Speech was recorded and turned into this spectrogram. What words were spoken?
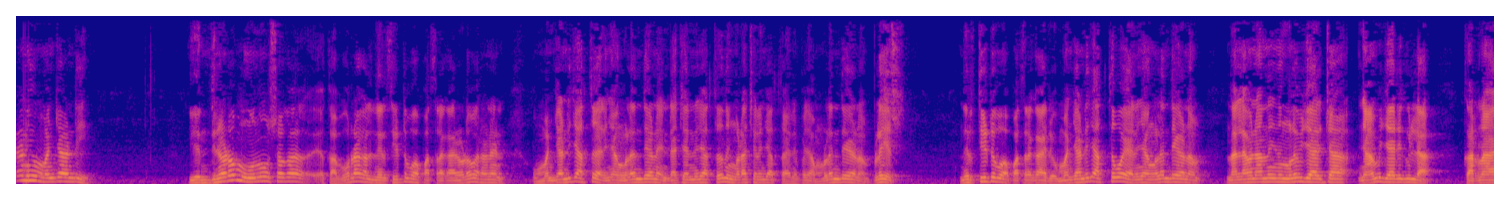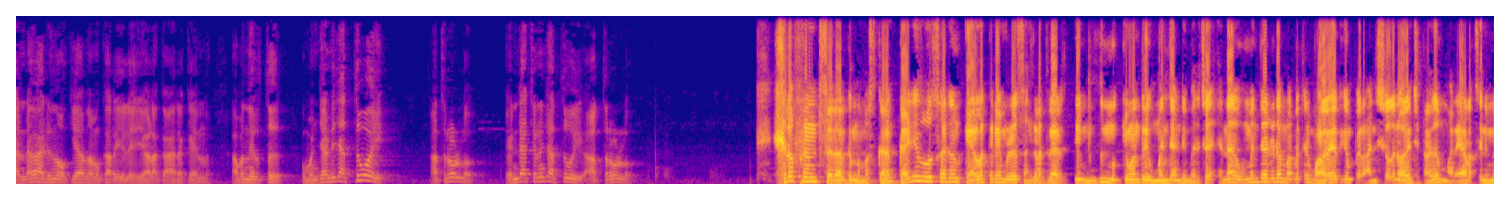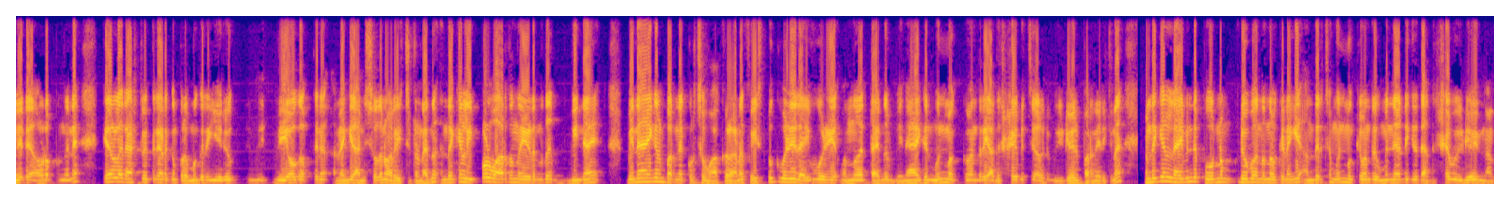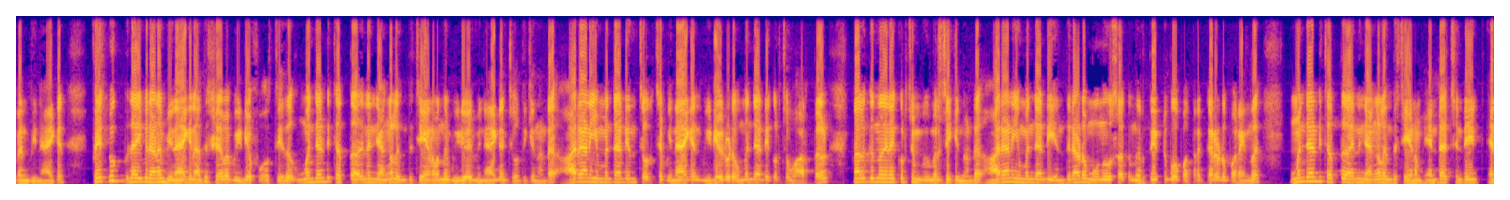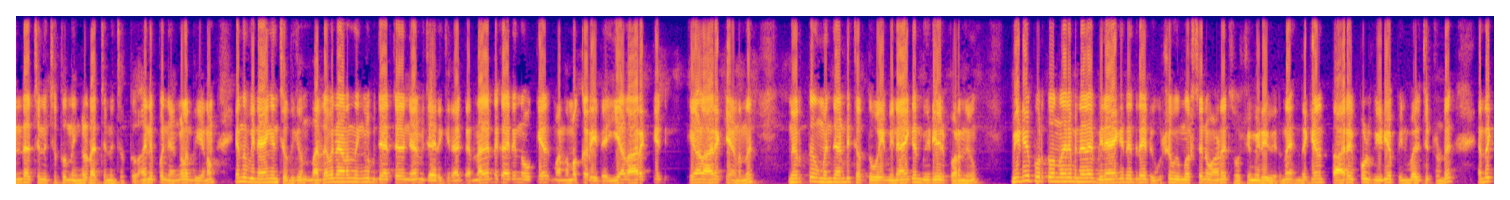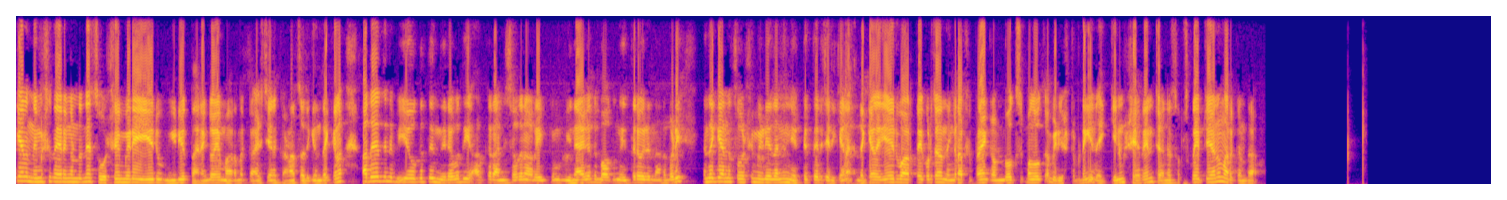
ആരാണ് മഞ്ചാണ്ടി എന്തിനാടോ മൂന്ന് ദിവസമൊക്കെ കപൂറ നിർത്തിയിട്ട് പോ പത്രക്കാരോട് പറയണേ. ഉമ്മൻചാണ്ടി ചത്ത് അതിന് ഞങ്ങൾ എന്ത് ചെയ്യണം? എന്റെ അച്ഛന്റെ ചത്ത് നിങ്ങളുടെ അച്ഛനും ചത്ത്. ഇപ്പൊ നമ്മൾ എന്ത് ചെയ്യണം? പ്ലീസ് നിർത്തിയിട്ട് പോ പത്രക്കാർ ഉമ്മൻചാണ്ടി ചത്ത് പോയാൽ ഞങ്ങൾ എന്ത് ചെയ്യണം? നല്ലവനാന്ന് നിങ്ങൾ വിചാരിച്ച ഞാൻ വിചാരിക്കില്ല. കർണാകരന്റെ കാര്യം നോക്കിയാൽ നമുക്കറിയില്ലേ ഇയാളൊക്കെ ആരൊക്കെയെന്ന് അപ്പം നിർത്ത്. ഉമ്മൻചാണ്ടി ചത്തുപോയി. അത്രേ ഉള്ളൂ. എന്റെ അച്ഛനും ചത്തുപോയി. അത്രേ ഉള്ളൂ. ഹലോ ഫ്രണ്ട്സ് എല്ലാവർക്കും നമസ്കാരം. കഴിഞ്ഞ ദിവസമായിരുന്നു കേരളക്കരയെ മുഴുവൻ സങ്കടത്തിലായിരുത്തി മുൻ മുഖ്യമന്ത്രി ഉമ്മൻചാണ്ടി മരിച്ചത്. എന്നാൽ ഉമ്മൻചാണ്ടിയുടെ മരണത്തിന് വളരെയധികം പേർ അനുശോചനം അറിയിച്ചിട്ടുണ്ട്. മലയാള സിനിമയിലെ അതോടൊപ്പം തന്നെ കേരള രാഷ്ട്രീയത്തിലെ അടക്കം പ്രമുഖർ ഈ ഒരു വിയോഗത്തിന് അല്ലെങ്കിൽ അനുശോചനം അറിയിച്ചിട്ടുണ്ടായിരുന്നു. എന്തൊക്കെയാണ് ഇപ്പോൾ വാർത്ത നേടുന്നത് വിനായ വിനായകൻ പറഞ്ഞ കുറച്ച് വാക്കുകളാണ്. ഫേസ്ബുക്ക് വഴി ലൈവ് വഴി വന്നതായിട്ടായിരുന്നു വിനായകൻ മുൻ മുഖ്യമന്ത്രി അധിക്ഷേപിച്ച് ഒരു വീഡിയോയിൽ പറഞ്ഞിരിക്കുന്നത്. എന്തൊക്കെയാണ് ലൈവിന്റെ പൂർണ രൂപം എന്തെന്ന് നോക്കുകയാണെങ്കിൽ അന്തരിച്ച മുൻ മുഖ്യമന്ത്രി ഉമ്മൻചാണ്ടിക്കെതിരെ അധിക്ഷേപ വീഡിയോയിൽ നടൻ വിനായകൻ ഫേസ്ബുക്ക് ലൈവിലാണ് വിനായകൻ അധിക്ഷേപ വീഡിയോ പോസ്റ്റ് ചെയ്ത് ഉമ്മൻചാണ്ടി ചത്ത് അതിന് ഞങ്ങൾ എന്ത് ചെയ്യണമെന്ന് വീഡിയോയിൽ വിനായകൻ ചോദിക്കുന്നുണ്ട്. ആരാണ് ഈ ഉമ്മൻചാണ്ടി എന്ന് ചോദിച്ച വിനായകൻ വീഡിയോയിലൂടെ ഉമ്മൻചാണ്ടിയെ കുറിച്ച് വാർത്തകൾ നൽകുന്നതിനെ കുറിച്ചും വിമർശിക്കുന്നുണ്ട്. ആരാണ് ഈ ഉമ്മൻചാണ്ടി? എന്തിനാടോ മൂന്ന് ദിവസമൊക്കെ നിർത്തിയിട്ട് പോ പത്രക്കാരോട് പറയുന്നത്? ഉമ്മൻചാണ്ടി ചത്ത് അതിന് ഞങ്ങൾ എന്ത് ചെയ്യണം? എന്റെ അച്ഛന്റെയും എന്റെ അച്ഛനും ചത്തു നിങ്ങളുടെ അച്ഛനും ചത്തു. അതിനിപ്പോ ഞങ്ങൾ എന്ത് ചെയ്യണം എന്ന് വിനായകൻ ചോദിക്കുന്നു. നല്ലവനാണെന്ന് നിങ്ങൾ വിചാരിച്ചാൽ ഞാൻ വിചാരിക്കില്ല. കരുണാകരന്റെ കാര്യം നോക്കിയാൽ നമുക്കറിയില്ല. ഇയാൾ ആരൊക്കെ ഇയാൾ ആരൊക്കെയാണെന്ന്. നിർത്ത് ഉമ്മൻചാണ്ടി ചത്തുപോയി. വിനായകൻ വീഡിയോയിൽ പറഞ്ഞു വീഡിയോ പുറത്തു വന്നതിന് പിന്നാലെ വിനായകനെതിരെ രൂക്ഷ വിമർശനമാണ് സോഷ്യൽ മീഡിയ വരുന്നത്. എന്തൊക്കെയാണ് താരം ഇപ്പോൾ വീഡിയോ പിൻവലിച്ചിട്ടുണ്ട്? എന്തൊക്കെയാണ് നിമിഷ നേരം കൊണ്ട് തന്നെ സോഷ്യൽ മീഡിയ ഈ ഒരു വീഡിയോ തരംഗമായി മാറുന്ന കാഴ്ചയാണ് കാണാൻ സാധിക്കും എന്തൊക്കെയാണ് അദ്ദേഹത്തിന്റെ വിയോഗത്തിൽ നിരവധി ആൾക്കാർ അനുശോചനം അറിയിക്കും വിനായകന്റെ ഭാഗത്തു നിന്ന് ഇത്തരം ഒരു നടപടി എന്തൊക്കെയാണ് സോഷ്യൽ മീഡിയ തന്നെ ഞെട്ടിത്തെരിച്ചിരിക്കുകയാണ് എന്തൊക്കെയാണ് ഈ ഒരു വാർത്തയെക്കുറിച്ചാണ് നിങ്ങളുടെ അഭിപ്രായം? കമന്റ് ബോക്സിൽ പങ്കുവെക്കാം വീഡിയോ ഇഷ്ടപ്പെട്ടെങ്കിൽ ലൈക്കിനും ഷെയർ ചെയ്യാനും ചാനൽ സബ്സ്ക്രൈബ് ചെയ്യാനും മറക്കണ്ട.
